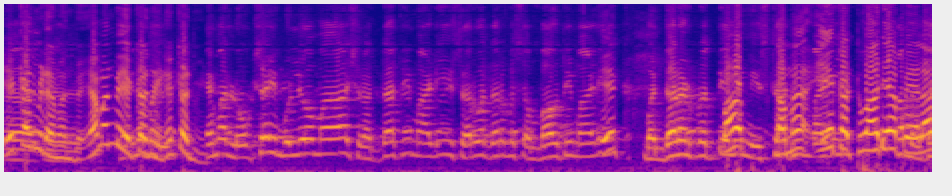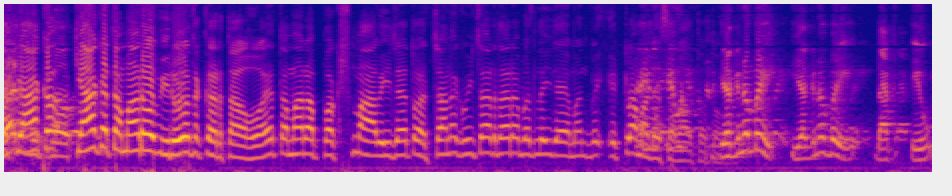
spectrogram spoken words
એક જ મિનિટ હેમંતભાઈ હેમંતભાઈ એક જ મિનિટ એક જ મિનિટ. એમાં લોકશાહી મૂલ્યોમાં શ્રદ્ધાથી માંડી સર્વધર્મ સંભાવથી માંડી બંધારણ પ્રત્યેની પણ નિષ્ઠાથી તમે માંડી, એક અઠવાડિયા પહેલા ક્યાંક ક્યાંક તમારો વિરોધ કરતા હોય તમારા પક્ષમાં આવી જાય તો અચાનક વિચારધારા બદલાઈ જાય હેમંતભાઈ એટલા માટે સવાલ થતો યજ્ઞભાઈ યજ્ઞભાઈ દાખ- એવું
